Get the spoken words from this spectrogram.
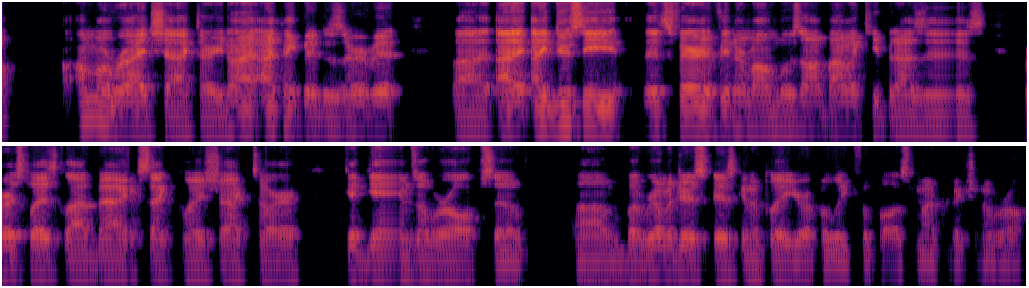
I'm a ride Shakhtar. You know, I, I think they deserve it. Uh, I, I do see it's fair if Inter Milan moves on, but I'm gonna keep it as is. First place Gladbach, second place Shakhtar. Good games overall. So, um, but Real Madrid is, is to play Europa League football. Is my prediction overall.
